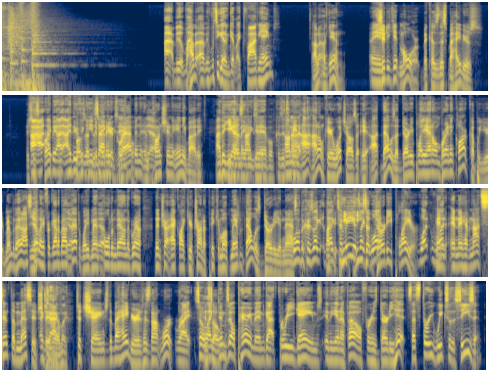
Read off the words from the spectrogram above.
I mean, how, I mean, what's he gonna get? Like five games? I again, I mean, should he get more because this behavior's it's just I- I mean, I- I do think you are need to just make out here grabbing and Yeah. punching anybody. I think you gotta does make an not example, 'cause it's I mean, I, I don't care what y'all's. It, I, that was a dirty play he had on Brandon Clarke a couple years. Remember that? I still Yep. ain't forgot about Yep. that. The way man Yep. pulled him down on the ground, and then try to act like you're trying to pick him up, man. But that was dirty and nasty. Well, because, like- like, to he- me, it's he's like, a what- dirty player. what- And, what- and they have not sent the message Exactly. to him to change the behavior. It has not worked. Right. So, And like so- Denzel Perryman got three games in the NFL for his dirty hits. That's three weeks of the season,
